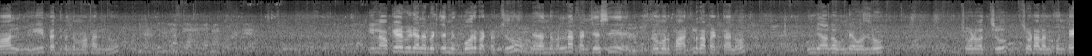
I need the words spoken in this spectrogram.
మాల్ ఇవి పెద్ద పెద్ద మహల్లు. ఇలా ఒకే వీడియోలో పెడితే మీకు బోర్ కట్టొచ్చు. నేను అందువల్ల కట్ చేసి రెండు మూడు పార్ట్లుగా పెడతాను. ఇండియాలో ఉండేవాళ్ళు చూడవచ్చు చూడాలనుకుంటే.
